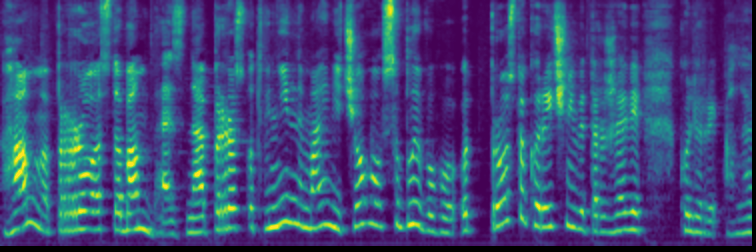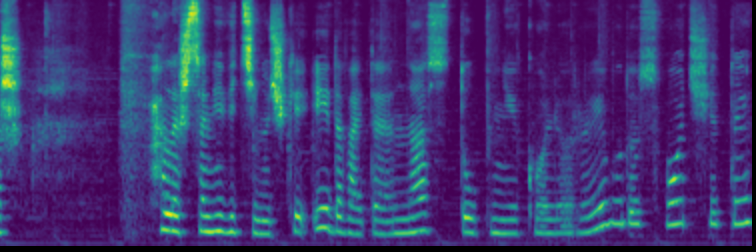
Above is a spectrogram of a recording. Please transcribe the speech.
Гамма просто бомбезна. Просто, от в ній немає нічого особливого. От просто коричневі та рожеві кольори. Але ж, але ж самі відтіночки. І давайте наступні кольори буду сводчити.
